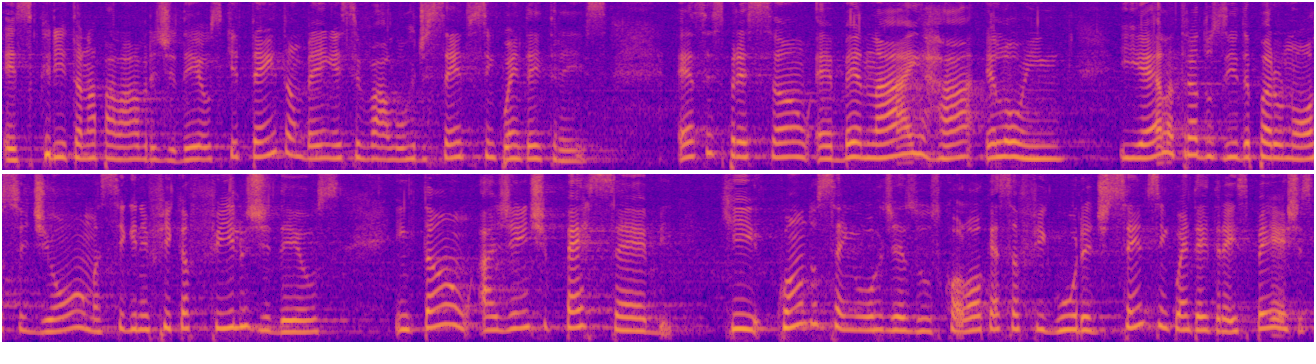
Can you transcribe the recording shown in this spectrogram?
escrita na palavra de Deus que tem também esse valor de 153. Essa expressão é Benai Ha Elohim, e ela, traduzida para o nosso idioma, significa filhos de Deus. Então, a gente percebe que quando o Senhor Jesus coloca essa figura de 153 peixes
